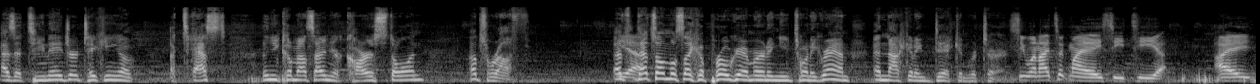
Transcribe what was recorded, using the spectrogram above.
as a teenager taking a, a test, then you come outside and your car is stolen. That's rough. That's, Yeah. that's almost like a program earning you 20 grand and not getting dick in return. See, when I took my ACT, I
